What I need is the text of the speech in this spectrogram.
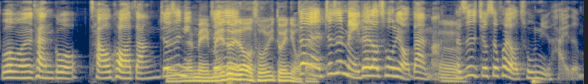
我有没有看过？超夸张，就是你每就是每队都有出一堆扭蛋，对，就是每队都出扭蛋嘛，嗯可是就是会有出女孩的嘛。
